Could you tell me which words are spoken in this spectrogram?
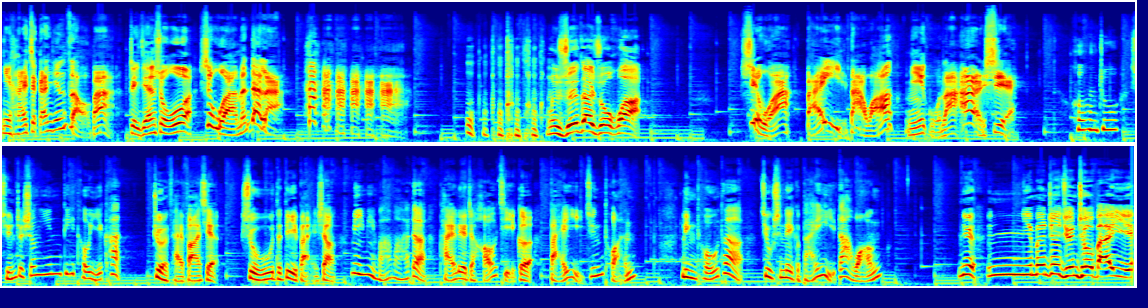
你还是赶紧走吧，这间树屋是我们的了，哈哈哈哈哈哈！谁在说话？是我，白蚁大王尼古拉二世。哼哼猪循着声音低头一看，这才发现树屋的地板上密密麻麻的排列着好几个白蚁军团，领头的就是那个白蚁大王。你你们这群臭白蚁，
